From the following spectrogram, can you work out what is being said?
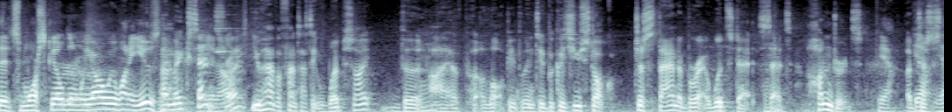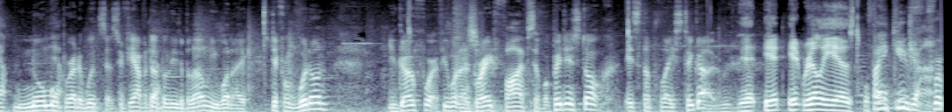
that's more skilled than we are, we want to use That them. makes sense, you know? right? You have a fantastic website that I have put a lot of people into because you stock just standard Beretta wood set- uh-huh. sets, hundreds Yeah, of yeah, just yeah, normal yeah. Beretta wood sets. So If you have a WLL, you want a different wood on, you go for it. If you want a grade five silver pigeon stock, it's the place to go. It, it, it really is. Well, thank, you, John. for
